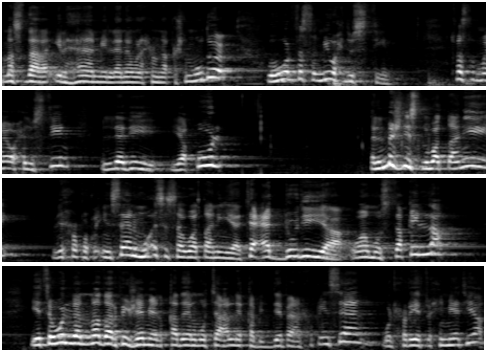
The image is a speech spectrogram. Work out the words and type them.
مصدر إلهام لنا ونحن نناقش الموضوع وهو الفصل 161 الفصل 161 الذي يقول المجلس الوطني لحقوق الإنسان مؤسسة وطنية تعددية ومستقلة يتولى النظر في جميع القضايا المتعلقة بالدفاع عن حقوق الإنسان والحرية وحمايتها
